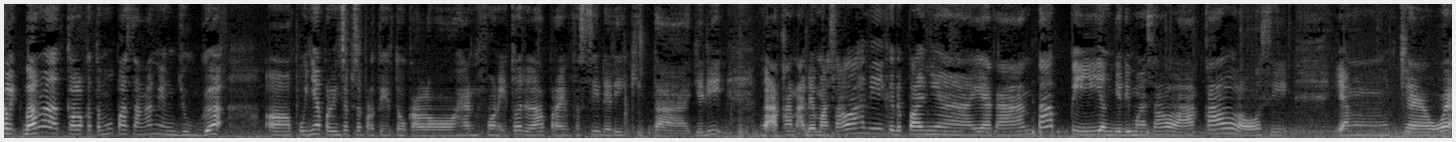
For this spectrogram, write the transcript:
klik banget kalau ketemu pasangan yang juga uh, punya prinsip seperti itu. Kalau handphone itu adalah privacy dari kita. Jadi nggak akan ada masalah nih ke depannya ya kan? Tapi yang jadi masalah kalau si yang cewek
